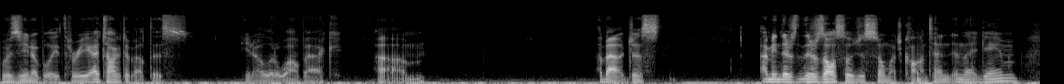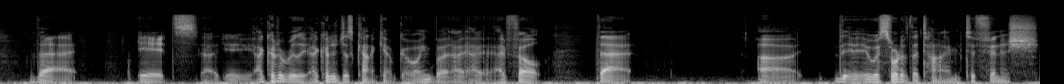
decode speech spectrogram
with Xenoblade Three. I talked about this, you know, a little while back. Um, about just, I mean, there's there's also just so much content in that game that it's uh, I could have really I could have just kind of kept going, but I, I, I felt that uh, it was sort of the time to finish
